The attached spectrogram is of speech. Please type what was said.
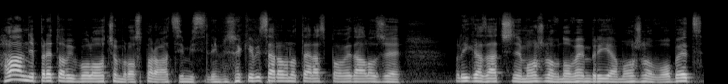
hlavne preto, aby bolo o čom rozprávať si myslím, že keby sa rovno teraz povedalo, že liga začne možno v novembri a možno vôbec,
